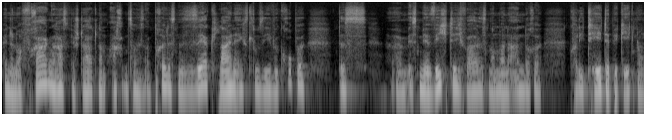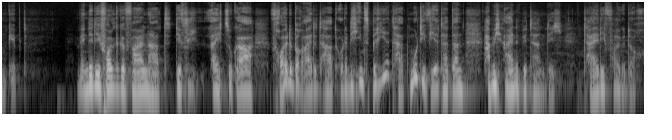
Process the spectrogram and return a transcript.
wenn du noch Fragen hast. Wir starten am 28. April. Das ist eine sehr kleine, exklusive Gruppe. Das ähm, ist mir wichtig, weil es nochmal eine andere Qualität der Begegnung gibt. Wenn dir die Folge gefallen hat, dir vielleicht sogar Freude bereitet hat oder dich inspiriert hat, motiviert hat, dann habe ich eine Bitte an dich. Teil die Folge doch.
